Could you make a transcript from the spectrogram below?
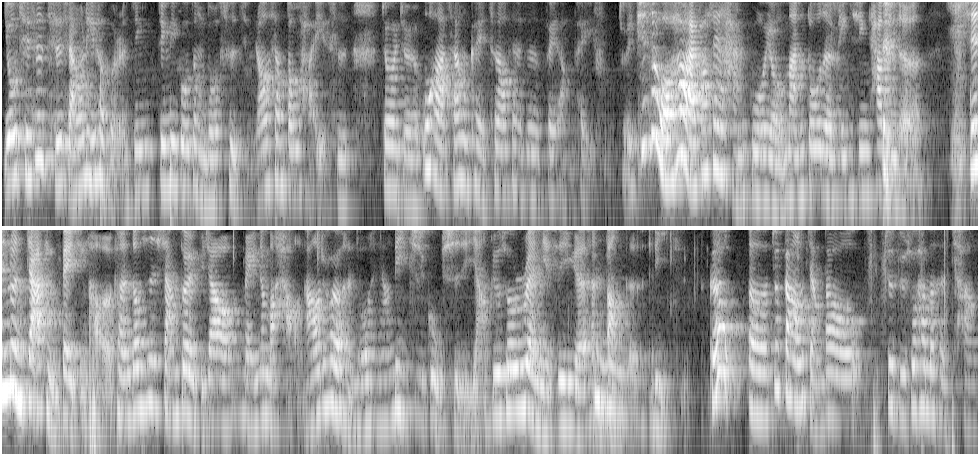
尤其是其实想到利特本人经经历过这么多事情，然后像东海也是，就会觉得哇，他们可以撑到现在，真的非常佩服。对，其实我后来发现韩国有蛮多的明星，他们的先论家庭背景好了，可能都是相对比较没那么好，然后就会有很多很像励志故事一样，比如说 Rain 也是一个很棒的例子。可是呃，就刚刚讲到，就比如说他们很常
